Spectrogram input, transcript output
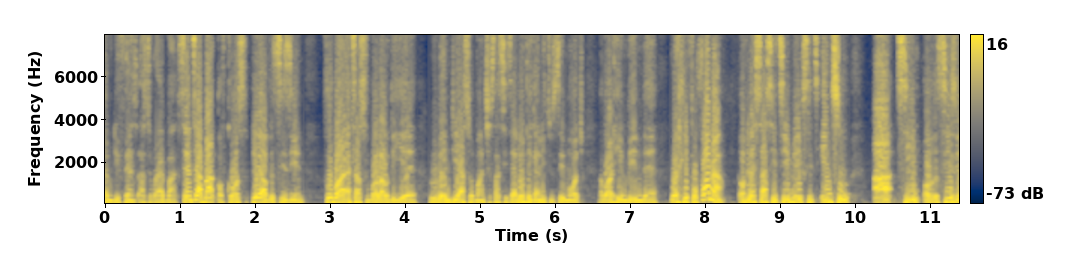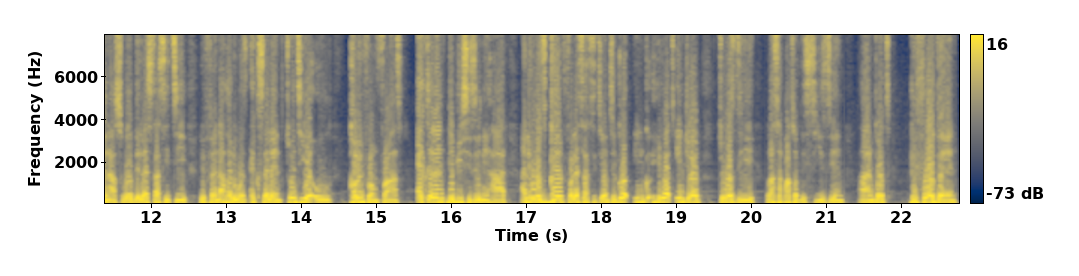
um, defense as the right back. Centre back, of course, player of the season, football writers, footballer of the year, Ruben Dias of Manchester City. I don't think I need to say much about him being there. Wesley Fofana of Leicester City makes it into our team of the season as well. The Leicester City defender, I thought it was excellent. 20 year old coming from France, excellent debut season he had, and it was good for Leicester City until got in, he got injured towards the latter part of the season. And but before then,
